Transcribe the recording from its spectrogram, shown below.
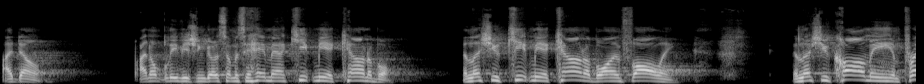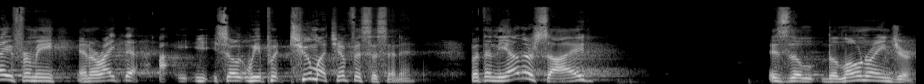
I don't. I don't believe you should go to someone and say, hey man, keep me accountable. Unless you keep me accountable, I'm falling. Unless you call me and pray for me and are right there. So we put too much emphasis in it. But then the other side is the, the Lone Ranger.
